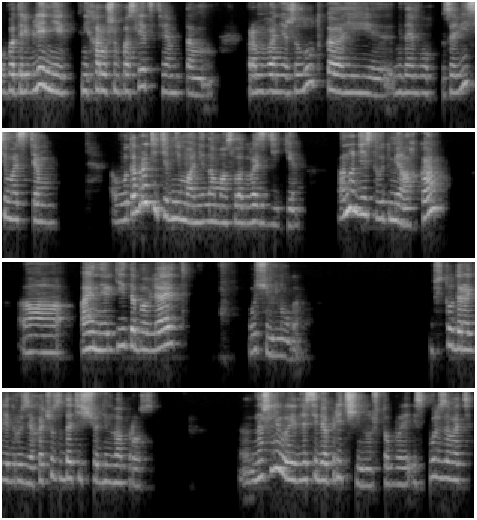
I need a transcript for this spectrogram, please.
употреблении к нехорошим последствиям, там, промывание желудка и, не дай бог, зависимостям. Вот обратите внимание на масло гвоздики. Оно действует мягко, а, а энергии добавляет очень много. Что, дорогие друзья, хочу задать еще один вопрос. Нашли вы для себя причину, чтобы использовать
